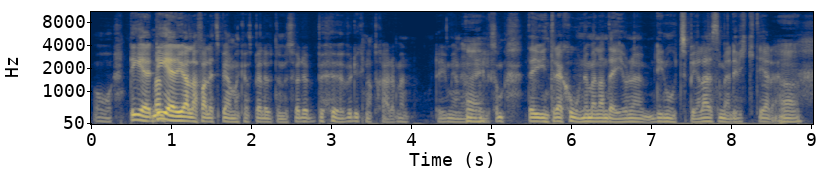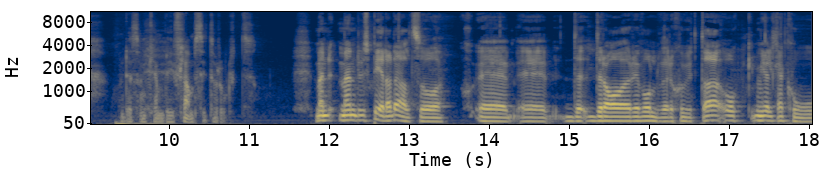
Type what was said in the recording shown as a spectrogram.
Och det, är, det är ju i alla fall ett spel man kan spela utomhus, för det behöver du knappt skärmen. Det är ju meningen, det är, liksom, det är ju interaktionen mellan dig och din motspelare som är det viktigare. Ja. Och det som kan bli flamsigt och roligt. Men, men du spelade alltså eh, eh, dra revolverskjuta och mjölka ko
